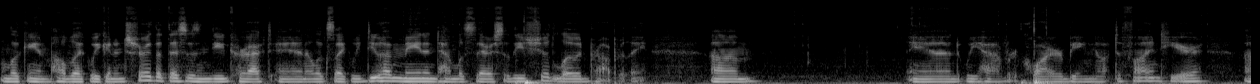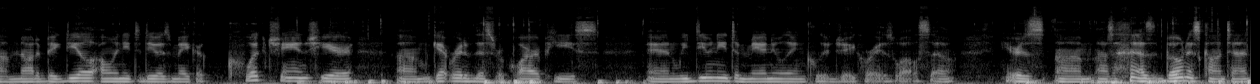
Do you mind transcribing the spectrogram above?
looking in public, we can ensure that this is indeed correct, and it looks like we do have main and templates there, so these should load properly. Um, and we have require being not defined here. Um, not a big deal. All we need to do is make a quick change here, um, get rid of this require piece, and we do need to manually include jQuery as well. So here's, um, as, as bonus content,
